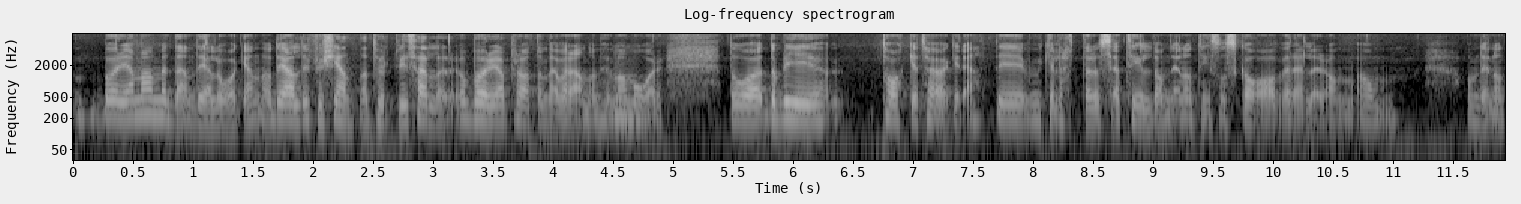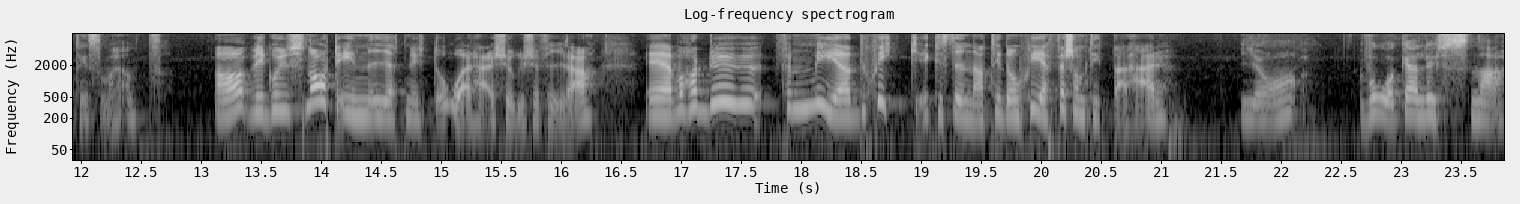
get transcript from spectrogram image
börjar man med den dialogen och det är aldrig för sent naturligtvis heller att börja prata med varandra om hur man mm. mår. Då, då blir taket högre. Det är mycket lättare att säga till om det är någonting som skaver eller om, om, om det är någonting som har hänt. Ja, vi går ju snart in i ett nytt år här, 2024. Eh, vad har du för medskick, Kristina, till de chefer som tittar här? Ja, våga lyssna.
